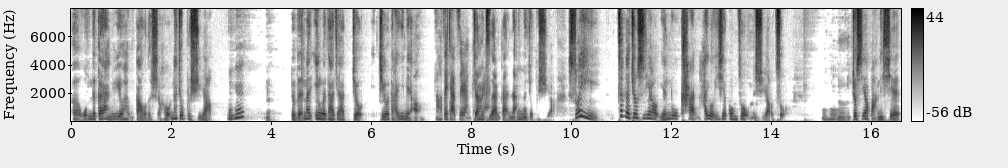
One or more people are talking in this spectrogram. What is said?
呃，我们的感染率又很高的时候，那就不需要，嗯哼，嗯，对不对？那因为大家就只有打疫苗，然后再加自然感染加自然感染，那就不需要。所以这个就是要沿路看，还有一些工作我们需要做，嗯哼，就是要把那些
